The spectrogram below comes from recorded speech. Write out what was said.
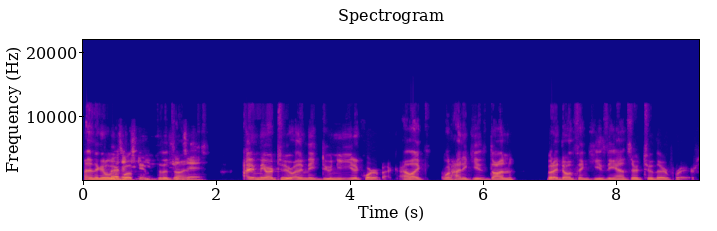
I think they're gonna lose both games to the Giants. I think they are too. I think they do need a quarterback. I like what Heinicke has done, but I don't think he's the answer to their prayers.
